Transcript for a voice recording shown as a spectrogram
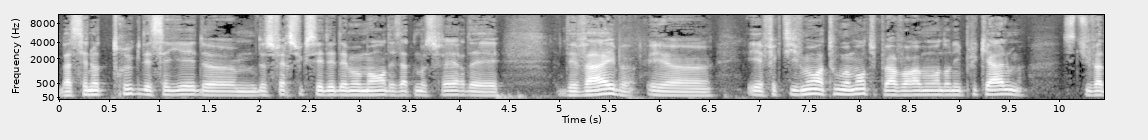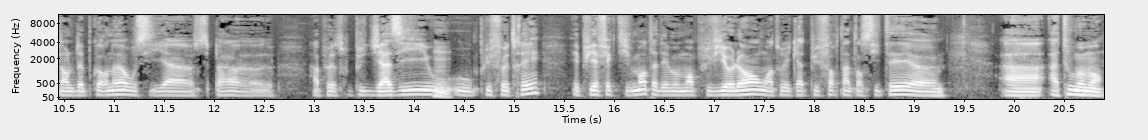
Bah, c'est notre truc d'essayer de, de se faire succéder des moments, des atmosphères, des, des vibes. Et, euh, et effectivement, à tout moment, tu peux avoir un moment donné plus calme. Si tu vas dans le dub corner ou s'il y a, c'est pas, euh, un peu plus jazzy ou, Mm. ou plus feutré. Et puis effectivement, tu as des moments plus violents ou en tous les cas de plus forte intensité euh, à, à tout moment.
